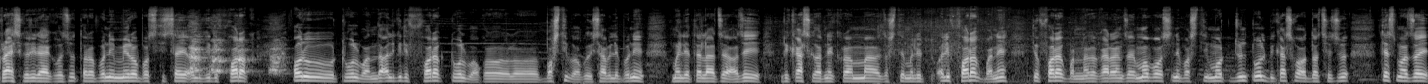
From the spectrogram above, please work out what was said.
प्रयास गरिरहेको छु तर पनि मेरो बस्ती चाहिँ अलिकति फरक अरू टोलभन्दा अलिकति फरक टोल भएको बस्ती भएको हिसाबले पनि मैले त्यसलाई चाहिँ अझै विकास गर्ने क्रममा जस्तै मैले अलिक फरक भने त्यो फरक भन्नको कारण चाहिँ म बस्ने बस्ती म जुन टोल विकासको अध्यक्ष छु त्यसमा चाहिँ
